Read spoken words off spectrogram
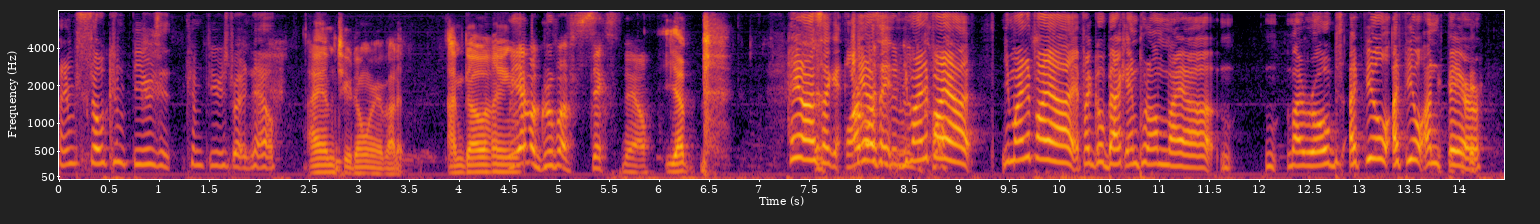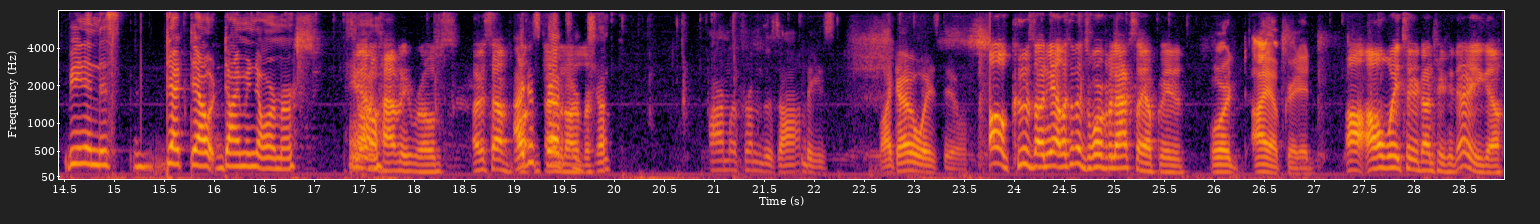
I'm so confused, confused right now. I am too. Don't worry about it. I'm going. We have a group of six now. Yep. Hang on a second. Farmers Hang on a second. You mind if I uh you mind if I uh if I go back and put on my uh m- my robes? I feel I feel unfair being in this decked out diamond armor. Hang See, I don't have any robes. I just have I just diamond armor. junk armor from the zombies, like I always do. Oh, Kuzon, yeah, look at the dwarven axe I upgraded. Or I upgraded. Uh, I'll wait till you're done changing. There you go.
